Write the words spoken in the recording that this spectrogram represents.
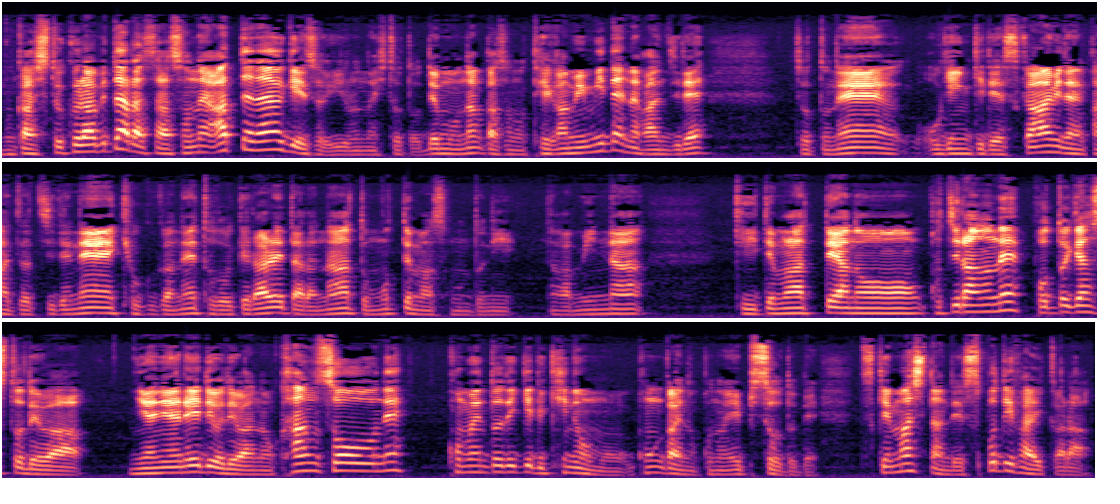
昔と比べたらさ、そんなに会ってないわけですよ、いろんな人と。でもなんかその手紙みたいな感じで、ちょっとね、お元気ですかみたいな形でね、曲がね、届けられたらなと思ってます、本当に。なんかみんな聞いてもらって、あのー、こちらのね、ポッドキャストでは、ニヤニヤレディオではあの、感想をね、コメントできる機能も今回のこのエピソードで付けましたんで、Spotify から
